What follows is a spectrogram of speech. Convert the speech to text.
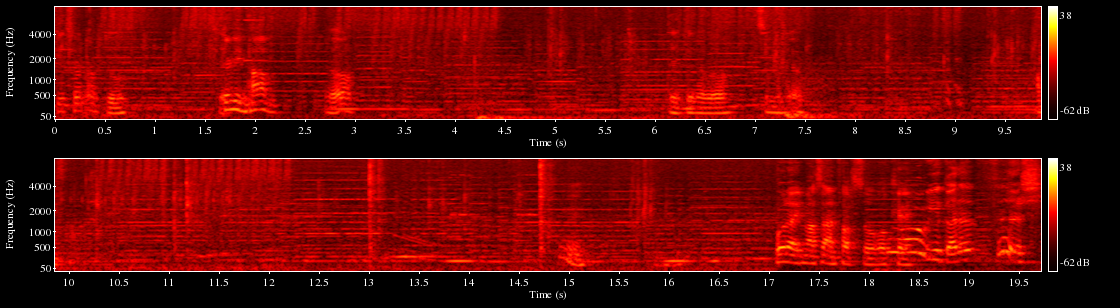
geht schon ab, du. Ich will ihn haben. Ja. Der geht aber ziemlich ab. Oder ich mach's einfach so, okay. Oh, you got a fish.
